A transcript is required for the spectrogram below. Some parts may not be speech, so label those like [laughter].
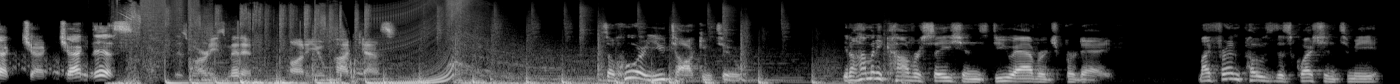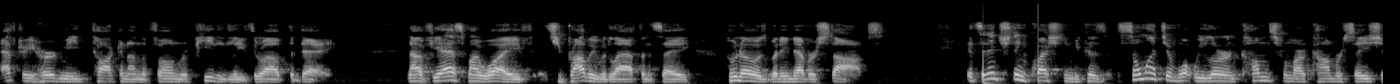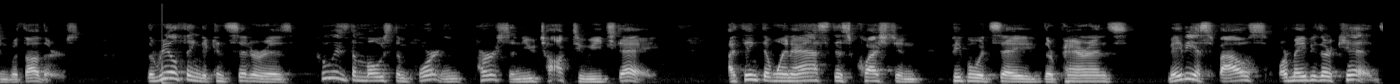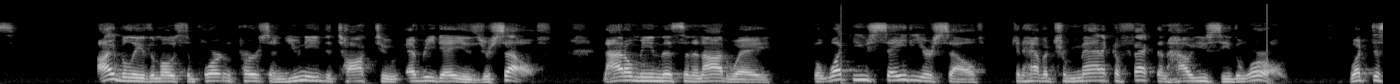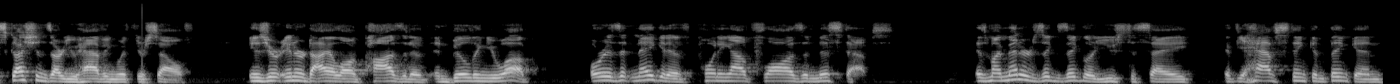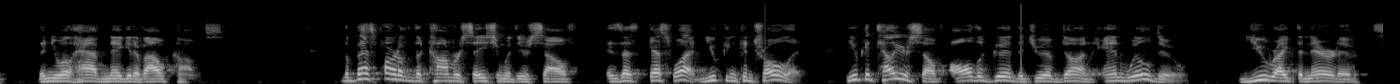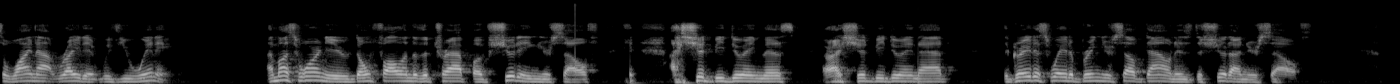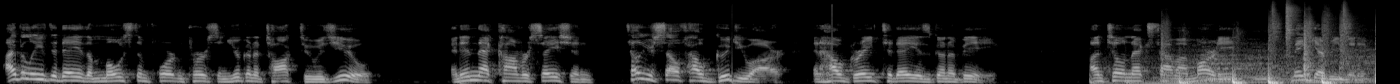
check, check, check. This is Marty's Minute audio podcast. So, who are you talking to? You know, how many conversations do you average per day? My friend posed this question to me after he heard me talking on the phone repeatedly throughout the day. Now, if you ask my wife, she probably would laugh and say, Who knows, but he never stops. It's an interesting question because so much of what we learn comes from our conversation with others. The real thing to consider is who is the most important person you talk to each day? I think that when asked this question, people would say their parents, maybe a spouse, or maybe their kids. I believe the most important person you need to talk to every day is yourself. Now, I don't mean this in an odd way, but what you say to yourself can have a traumatic effect on how you see the world. What discussions are you having with yourself? Is your inner dialogue positive and building you up? Or is it negative, pointing out flaws and missteps? As my mentor Zig Ziglar used to say, if you have stinking thinking, then you will have negative outcomes. The best part of the conversation with yourself is that guess what? You can control it. You can tell yourself all the good that you have done and will do. You write the narrative, so why not write it with you winning? I must warn you, don't fall into the trap of shooting yourself. [laughs] I should be doing this or I should be doing that. The greatest way to bring yourself down is to should on yourself. I believe today the most important person you're going to talk to is you. And in that conversation, tell yourself how good you are and how great today is going to be. Until next time, I'm Marty. Make every minute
